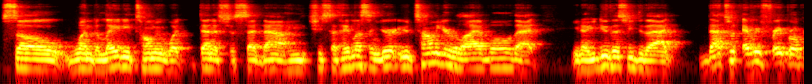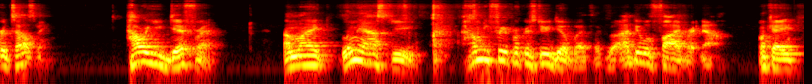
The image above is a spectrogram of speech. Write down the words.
So when the lady told me what Dennis just said now, he, she said, "Hey, listen, you're you're telling me you're reliable that." you know, you do this, you do that. That's what every freight broker tells me. How are you different? I'm like, let me ask you, how many freight brokers do you deal with? Like, well, I deal with five right now. Okay.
